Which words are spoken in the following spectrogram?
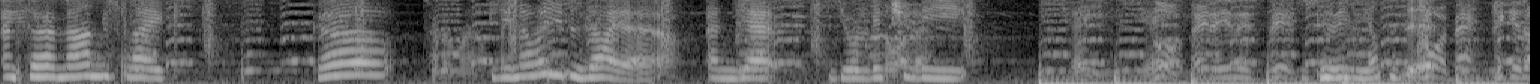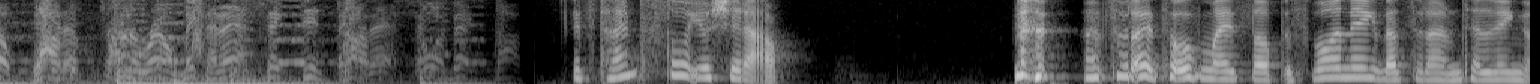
And so now I'm just like, girl, you know what you desire, and yet you're literally doing the opposite. It's time to sort your shit out. That's what I told myself this morning. That's what I'm telling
